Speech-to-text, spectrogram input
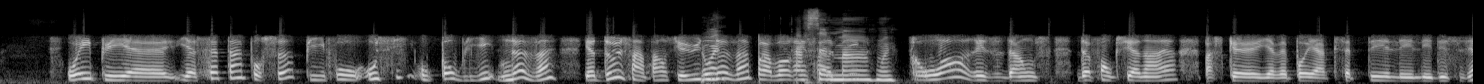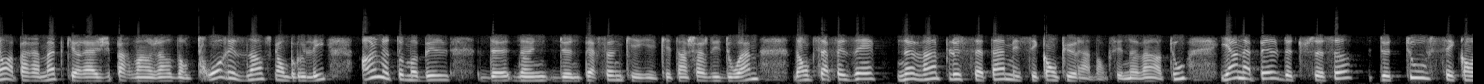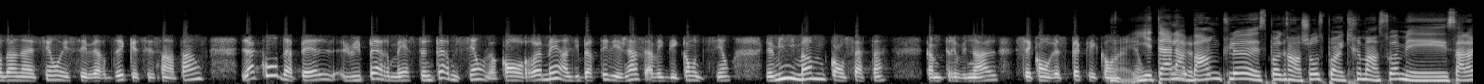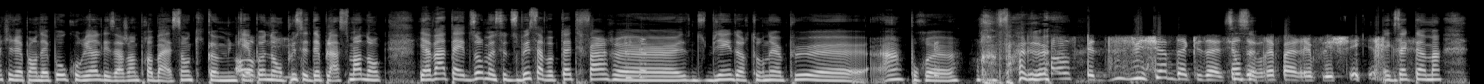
Oui, puis euh, il y a sept ans pour ça, puis il faut aussi ou pas oublier neuf ans. Il y a deux sentences. Il y a eu neuf ans pour avoir Harcèlement, oui. trois résidences de fonctionnaires parce qu'il n'avait pas accepté les, les, décisions apparemment, puis qu'il aurait agi par vengeance. Donc trois résidences qui ont brûlé, un automobile d'une personne qui qui est en charge des douanes. Donc ça faisait neuf ans plus sept ans, mais c'est concurrent. Donc c'est neuf ans en tout. Il y en appelle de tout ça, de tous ses condamnations et ses verdicts et ses sentences, la Cour d'appel lui permet, c'est une permission qu'on remet en liberté les gens avec des conditions. Le minimum qu'on s'attend comme tribunal, c'est qu'on respecte les conditions. il était à la banque, là, c'est pas grand-chose, pas un crime en soi, mais ça a l'air qu'il répondait pas au courriel des agents de probation, qui communiquaient ah, pas non plus ses déplacements. Donc, il y avait à tête dure, M. Dubé, ça va peut-être faire euh, du bien de retourner un peu euh, hein, pour euh, refaire. Je pense que 18 chefs d'accusation devraient faire réfléchir. Exactement.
